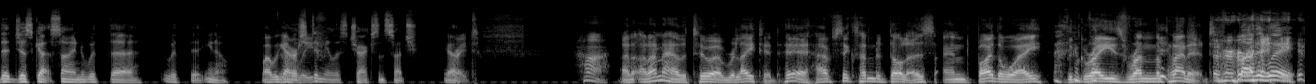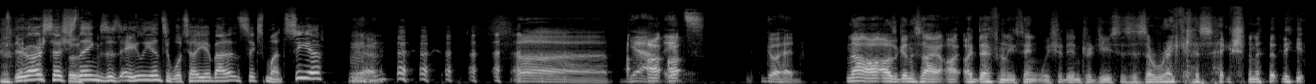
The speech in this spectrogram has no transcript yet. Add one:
that just got signed with the with the you know why we The got our stimulus checks and such. Yeah. Right. Huh. I, I don't know how the two are related. Here, have six hundred dollars, and by the way, the Greys run the planet. By the way, there are such things as aliens, and we'll tell you about it in six months. See ya. Yeah. Mm-hmm. Uh, yeah, I- I- it's. Go ahead. No, I was going to say I, I definitely think we should introduce this as a regular section at the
